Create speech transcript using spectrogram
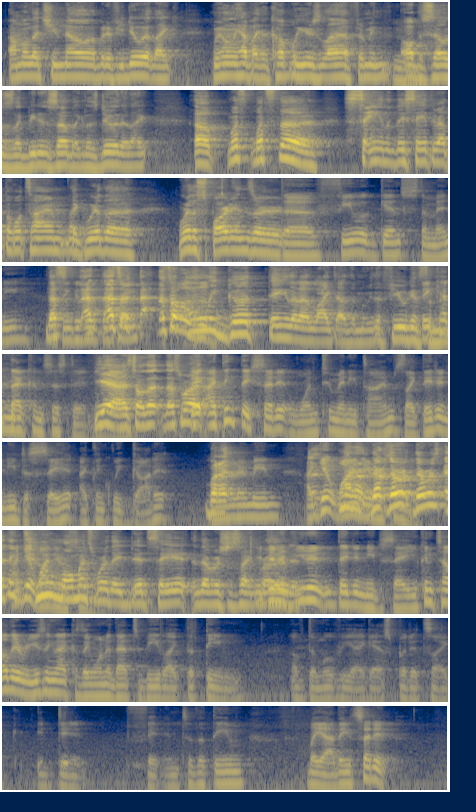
I'm gonna let you know, but if you do it, like, we only have like a couple years left. I mean, all the cells is like beating us up. Like, let's do it." They're like, "Uh, what's what's the saying that they say throughout the whole time? Like, we're the we're the Spartans, or The few against the many. that's I that, that's a, that, that's That the was a- only good thing that I liked out of the movie. The few against They the kept many. that consistent. Yeah, so that that's what They, I, I think they said it one too many times. Like they didn't need to say it. I think we got it. But you I- what I mean? I get No, why no, they there, were there, there was I think get two why they were moments where they did say it, and there was just like didn't, did- you didn't. They didn't need to say it. You can tell they were using that because they wanted that to be like the theme of the movie, I guess. But it's like it didn't fit into the theme. But yeah, they said it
